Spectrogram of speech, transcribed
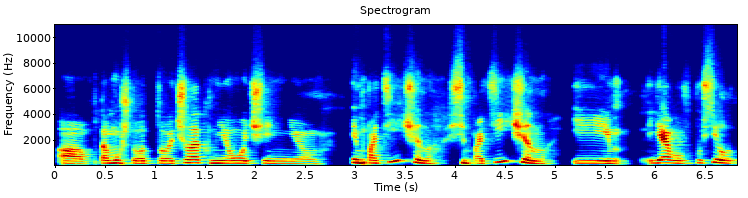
А, потому что вот человек мне очень эмпатичен, симпатичен, и я его впустила,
